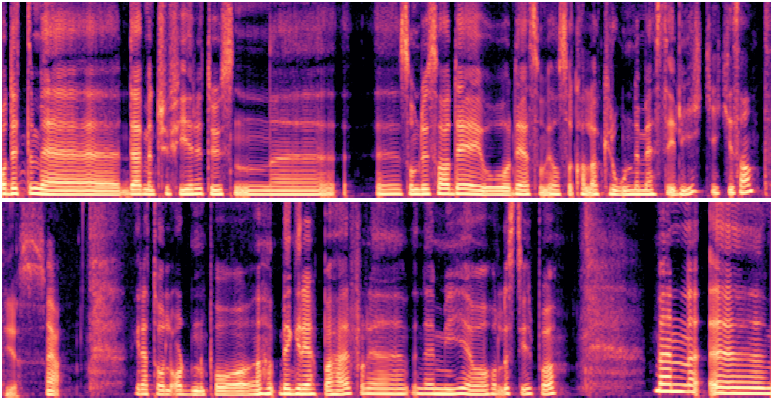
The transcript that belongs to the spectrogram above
og dette med det med 24 000, eh, eh, som du sa, det er jo det som vi også kaller kronemessig lik, ikke sant? Yes. Ja. Greit å holde orden på begrepet her, for det, det er mye å holde styr på. Men eh,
